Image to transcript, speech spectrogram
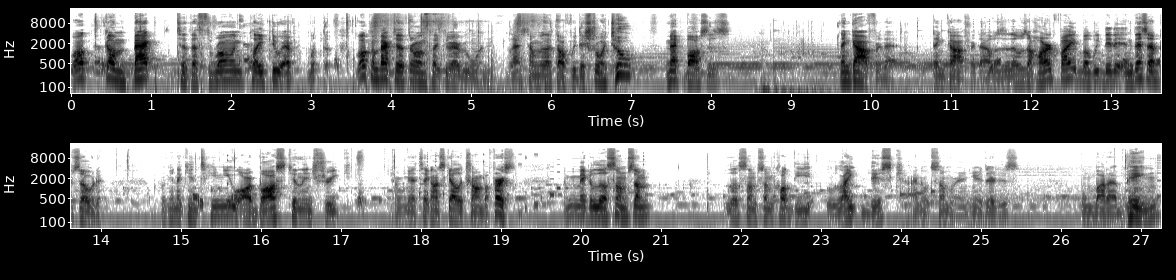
Welcome back to the throwing playthrough. What the? Welcome back to the throwing playthrough, everyone. Last time we left off, we destroyed two mech bosses. Thank God for that. Thank God for that. That was that was a hard fight, but we did it in this episode. We're gonna continue our boss killing streak, and we're gonna take on Skeletron. But first, let me make a little something, something, a little something, something called the light disc. I know it's somewhere in here. There it is. Boom, bada, bing.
